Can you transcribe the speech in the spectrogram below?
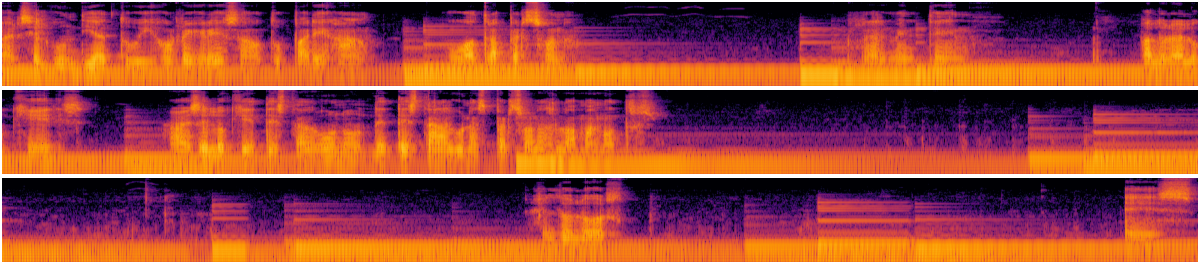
ver si algún día tu hijo regresa o tu pareja o otra persona realmente valora lo que eres. A veces lo que detesta uno, detestan algunas personas, lo aman otros. dolor es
